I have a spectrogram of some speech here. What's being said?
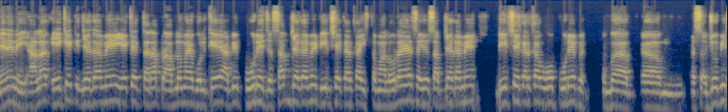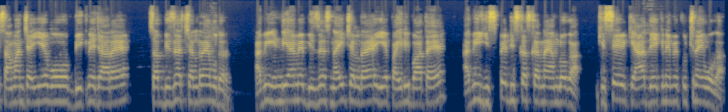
नहीं नहीं नहीं, अलग एक एक जगह में, एक एक तरह प्रॉब्लम है बोल के अभी पूरे जो, सब जगह में डील शेकर का इस्तेमाल हो रहा है सब जगह में डील शेकर का वो पूरे जो भी सामान चाहिए वो बिकने जा रहा है, सब बिज़नेस चल रहा है उधर। अभी इंडिया में बिज़नेस नहीं चल रहा है, ये पहली बात है। अभी इस पे डिस्कस करना है हम लोग किससे क्या देखने में कुछ नहीं होगा।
